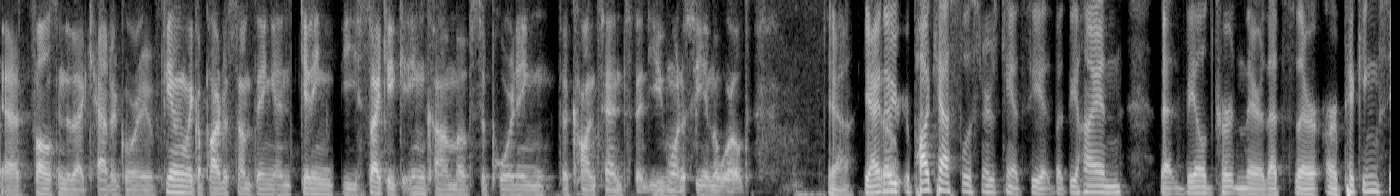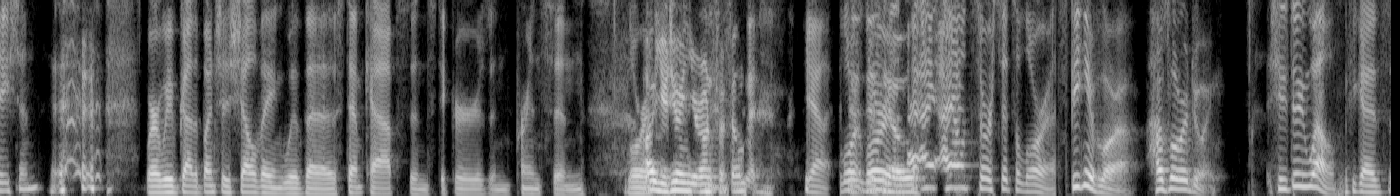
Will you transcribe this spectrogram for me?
Yeah it falls into that category of feeling like a part of something and getting the psychic income of supporting the content that you want to see in the world yeah. Yeah i know your podcast listeners can't see it but behind that veiled curtain there that's their our picking station where we've got a bunch of shelving with uh, stem caps and stickers and prints and laura oh you're doing your own fulfillment. Yeah. Laura, laura no... I, I outsourced it to laura. Speaking of laura how's laura doing? She's doing well. If you guys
